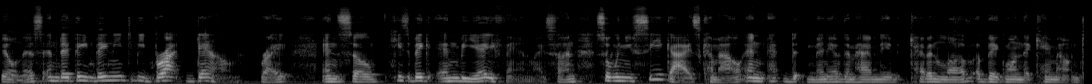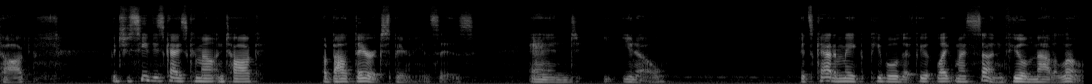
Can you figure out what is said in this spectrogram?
illness, and that they, they need to be brought down, right? And so he's a big NBA fan, my son. So when you see guys come out, and many of them have the Kevin Love, a big one that came out and talked, but you see these guys come out and talk about their experiences, and you know it's got to make people that feel like my son feel not alone.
